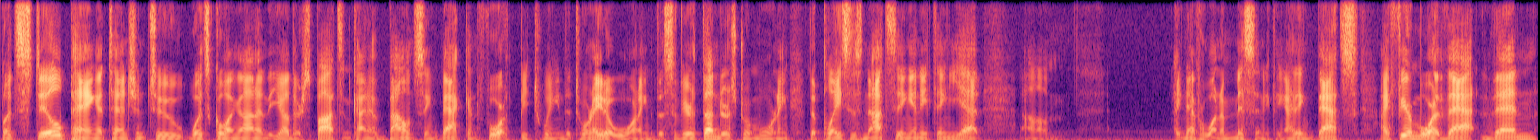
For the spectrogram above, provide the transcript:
but still paying attention to what's going on in the other spots and kind of bouncing back and forth between the tornado warning, the severe thunderstorm warning, the place is not seeing anything yet. Um, I never want to miss anything. I think that's, I fear more that than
